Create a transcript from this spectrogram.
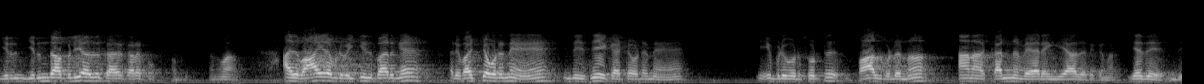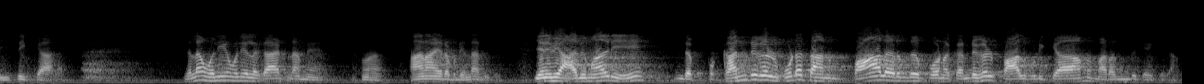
இரு- அது க- கறக்கும். அப்படி ஆமா. அது வாயில் அப்படி வைக்கிது பாருங்க. அப்படி வச்ச உடனே இந்த இசையை கேட்ட உடனே இப்படி ஒரு சொட்டு பால் விடணும். ஆனால் கண்ணு வேற எங்கேயாவது இருக்கணும். எது? இந்த இசைக்காக. இதெல்லாம் ஒலிய ஒளியில் காட்டலாமே. ஆனாயிரம் அப்படிலாம் இருக்குது எனவே அது மாதிரி இந்த கன்றுகள் கூட தான் பால் அருந்து போன கன்றுகள் பால் குடிக்காம மறந்து கேட்குதான்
